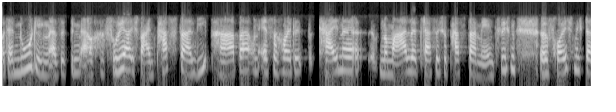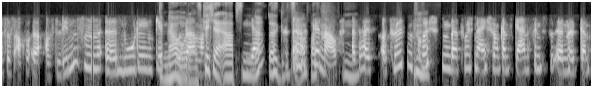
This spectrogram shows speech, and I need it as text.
oder Nudeln. Also ich bin auch früher, ich war ein Pasta-Liebhaber und esse heute keine normale klassische Pasta mehr. Inzwischen äh, freue ich mich, dass es auch äh, aus Linsen äh, Nudeln gibt. Genau, oder aus Kichererbsen, ja, ne? Da gibt's ja auch was. Genau. Mhm. Also heißt aus Hülsenfrüchten, mhm. da tue ich mir eigentlich schon ganz gerne, finde ich äh, eine ganz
